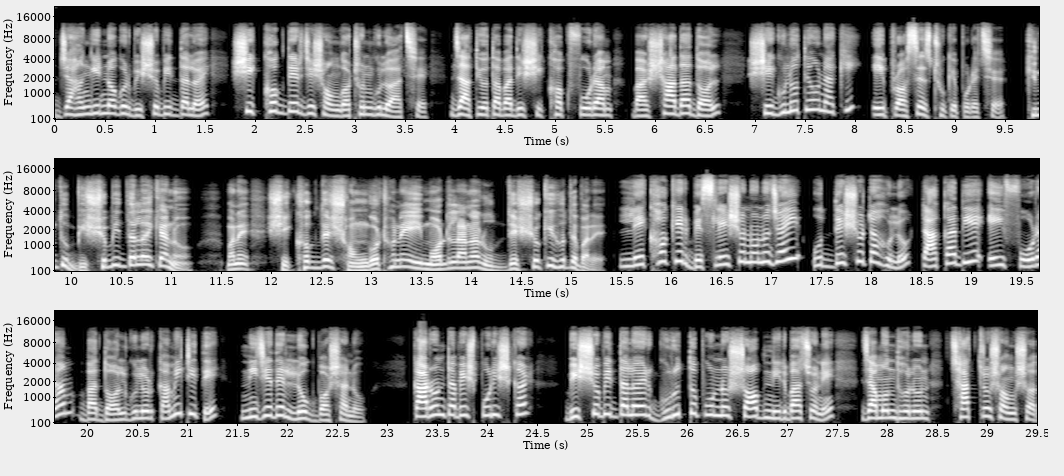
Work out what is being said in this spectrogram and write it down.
জাহাঙ্গীরনগর বিশ্ববিদ্যালয়ে শিক্ষকদের যে সংগঠনগুলো আছে জাতীয়তাবাদী শিক্ষক ফোরাম বা সাদা দল সেগুলোতেও নাকি এই প্রসেস ঢুকে পড়েছে। কিন্তু বিশ্ববিদ্যালয় কেন? মানে শিক্ষকদের সংগঠনে এই মডেল আনার উদ্দেশ্য কি হতে পারে? লেখকের বিশ্লেষণ অনুযায়ী উদ্দেশ্যটা হল টাকা দিয়ে এই ফোরাম বা দলগুলোর কমিটিতে নিজেদের লোক বসানো। কারণটা বেশ পরিষ্কার বিশ্ববিদ্যালয়ের গুরুত্বপূর্ণ সব নির্বাচনে যেমন ধরুন ছাত্র সংসদ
